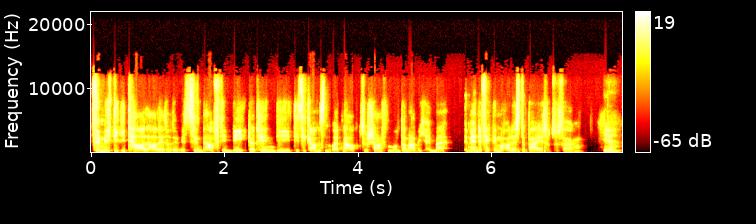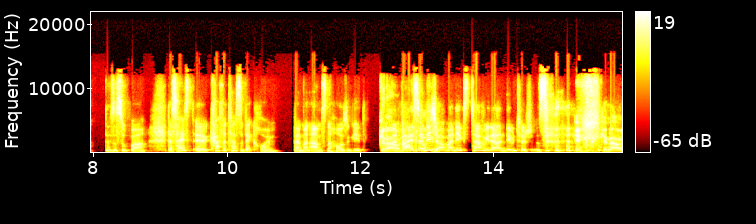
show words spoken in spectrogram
ziemlich digital alles oder wir sind auf dem Weg dorthin, die, diese ganzen Ordner abzuschaffen und dann habe ich immer im Endeffekt immer alles dabei sozusagen. Ja, das ist super. Das heißt, äh, Kaffeetasse wegräumen, wenn man abends nach Hause geht. Genau. Man weiß ja nicht, ob man nächsten Tag wieder an dem Tisch ist. genau.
